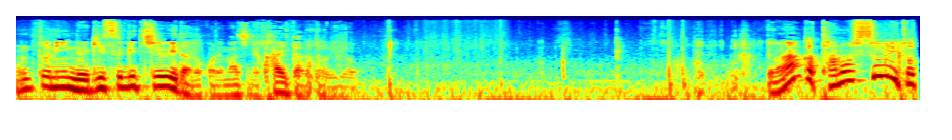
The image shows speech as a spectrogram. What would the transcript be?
本当に脱ぎすぎ注意だろこれマジで書いてある通りよ。でもなんか楽しそうに撮っ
